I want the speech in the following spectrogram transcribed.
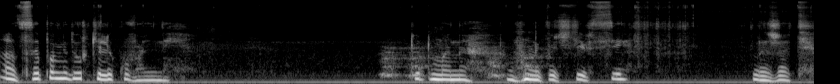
А це помідорки лікувальні. Тут в мене вони почти всі лежать.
